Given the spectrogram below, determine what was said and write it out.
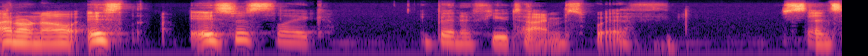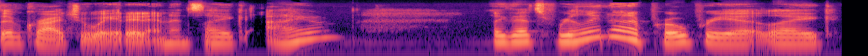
I don't know. It's it's just like been a few times with since I've graduated, and it's like I'm like that's really not appropriate. Like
